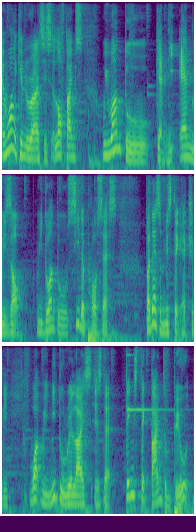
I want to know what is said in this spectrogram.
And what I came to realize is a lot of times we want to get the end result. We don't want to see the process. But that's a mistake actually. What we need to realize is that things take time to build.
